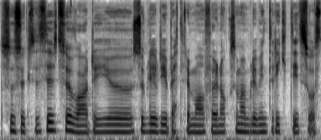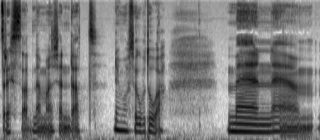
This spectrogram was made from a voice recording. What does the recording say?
så successivt så, var det ju, så blev det ju bättre magföring också. Man blev inte riktigt så stressad när man kände att nu måste jag gå på toa. Men um,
